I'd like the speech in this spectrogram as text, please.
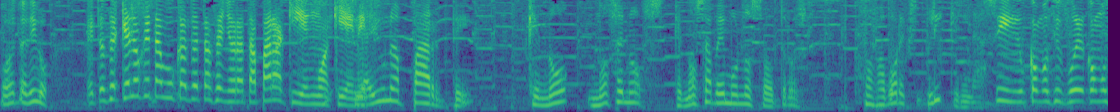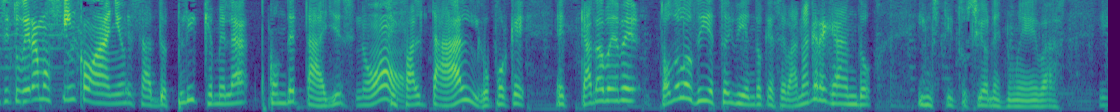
Por eso te digo, Entonces, ¿qué es lo que está buscando esta señora? ¿Tapar a quién o a si quiénes? hay una parte que no, no se nos, que no sabemos nosotros, por favor explíquenla. Sí, como si fuera, como si tuviéramos cinco años. Exacto, explíquemela con detalles No. si falta algo, porque eh, cada vez, ve- todos los días estoy viendo que se van agregando instituciones nuevas y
